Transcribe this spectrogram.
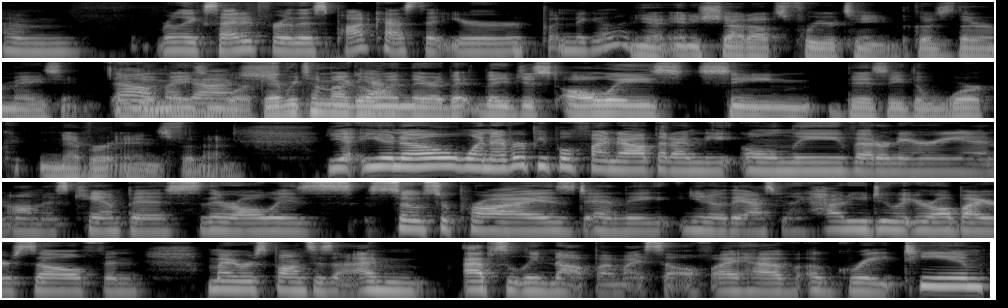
I'm really excited for this podcast that you're putting together. Yeah, any shout outs for your team because they're amazing. They Oh do amazing work. Every time I go Yeah. in there, they, they just always seem busy. The work never ends for them. Yeah, you know, whenever people find out that I'm the only veterinarian on this campus, they're always so surprised and they, you know, they ask me like, "How do you do it? You're all by yourself?" And my response is, "I'm absolutely not by myself. I have a great team.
